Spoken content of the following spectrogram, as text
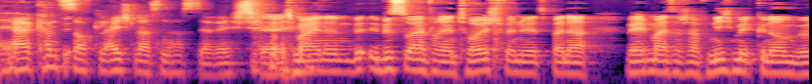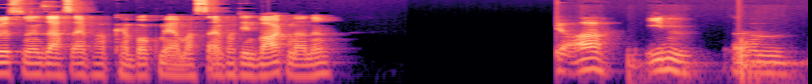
ja, kannst du auch gleich lassen, hast ja recht. Ja, ich meine, bist du einfach enttäuscht, wenn du jetzt bei einer Weltmeisterschaft nicht mitgenommen wirst und dann sagst einfach, hab keinen Bock mehr, machst einfach den Wagner, ne? Ja, eben. Ähm,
